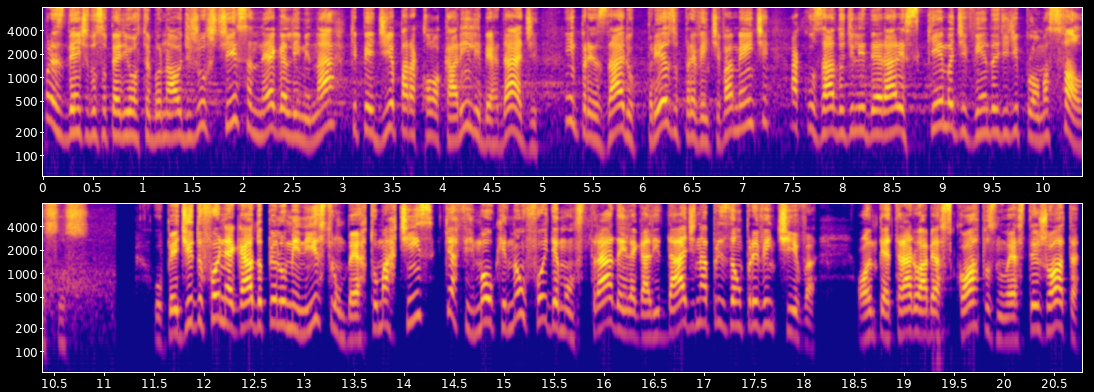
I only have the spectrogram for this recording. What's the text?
O presidente do Superior Tribunal de Justiça nega liminar que pedia para colocar em liberdade empresário preso preventivamente acusado de liderar esquema de venda de diplomas falsos. O pedido foi negado pelo ministro Humberto Martins, que afirmou que não foi demonstrada ilegalidade na prisão preventiva. Ao impetrar o habeas corpus no STJ,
